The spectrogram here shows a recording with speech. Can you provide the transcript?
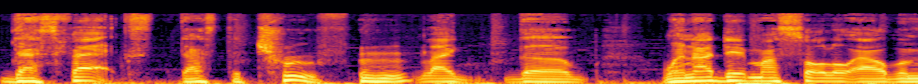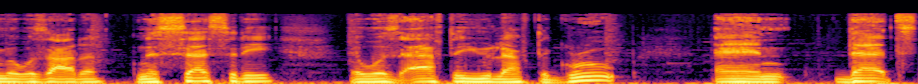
that's facts. That's the truth. Like the when I did my solo album, it was out of necessity. It was after you left the group, and that's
